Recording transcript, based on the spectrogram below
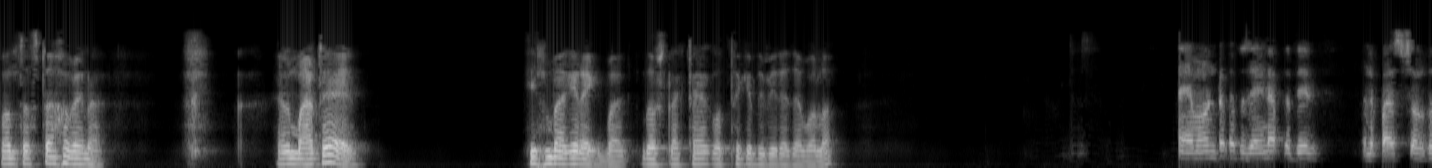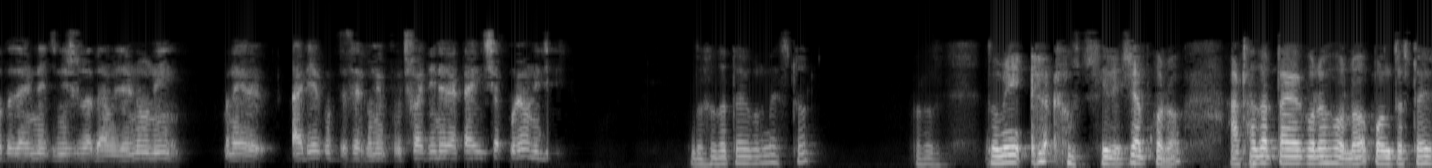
পঞ্চাশটা হবে না। মাঠে তিন ভাগের এক ভাগ। দশ লাখ টাকা কোথেকে দিবি রেজা বলো? অ্যামাউন্টটা কত জানি না আপনাদের মানে কত জানি না জিনিসগুলো দাম জানি না উনি মানে আইডিয়া করতেছে উনি ছয় দিনের একটা হিসাব করে উনি দশ হাজার টাকা করে না স্টল তুমি হিসাব করো আট হাজার টাকা করে হলো পঞ্চাশটায়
